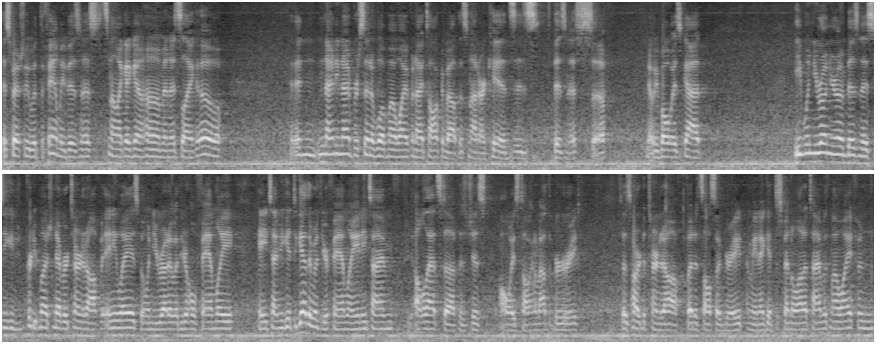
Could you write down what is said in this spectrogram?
especially with the family business. It's not like I go home and it's like, oh, and 99% of what my wife and I talk about that's not our kids is business. So, you know, we've always got, even when you run your own business, you can pretty much never turn it off anyways, but when you run it with your whole family, anytime you get together with your family, anytime all that stuff is just always talking about the brewery. So it's hard to turn it off, but it's also great. I mean, I get to spend a lot of time with my wife and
